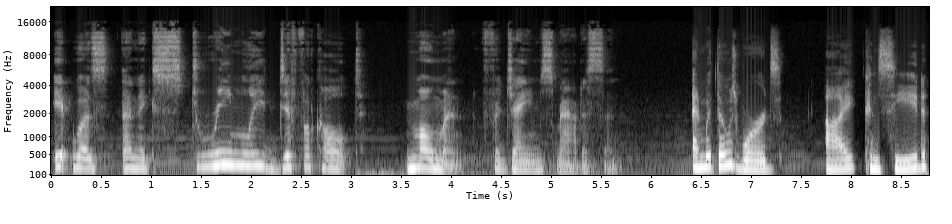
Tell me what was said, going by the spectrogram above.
It was an extremely difficult moment for James Madison. And with those words, I concede,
